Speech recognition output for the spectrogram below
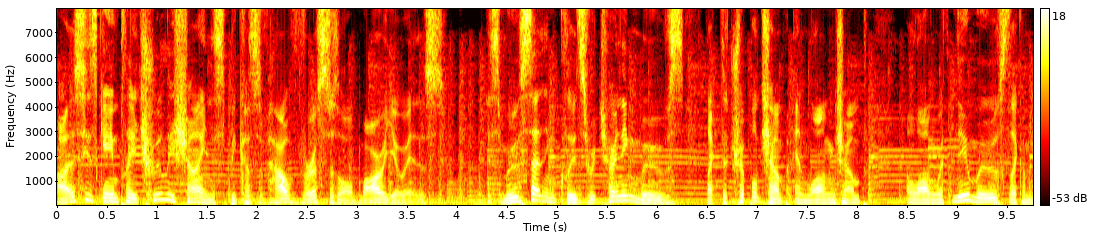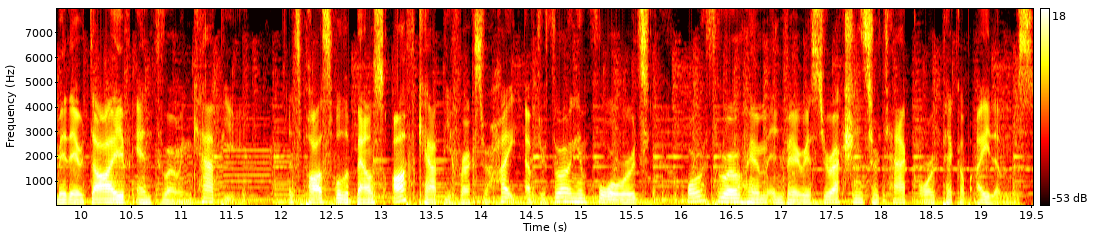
Odyssey's gameplay truly shines because of how versatile Mario is. His moveset includes returning moves like the triple jump and long jump, along with new moves like a midair dive and throwing Cappy. It's possible to bounce off Cappy for extra height after throwing him forwards, or throw him in various directions to attack or pick up items.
